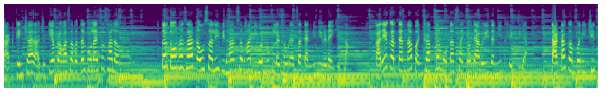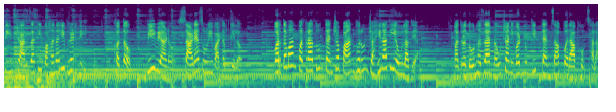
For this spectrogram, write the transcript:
ताटकेंच्या राजकीय प्रवासाबद्दल बोलायचं झालं तर दोन हजार नऊ साली विधानसभा निवडणूक लढवण्याचा त्यांनी निर्णय घेतला. कार्यकर्त्यांना पंच्याहत्तर मोटारसायकल त्यावेळी त्यांनी भेट दिल्या. टाटा कंपनीची तीन चारचाकी वाहनही भेट दिली. खतं बी बियाणं साड्या चोळी वाटप केलं. वर्तमानपत्रातून त्यांच्या पान भरून जाहिराती येऊ लागल्या. मात्र दोन हजार नऊच्या निवडणुकीत त्यांचा पराभव झाला.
